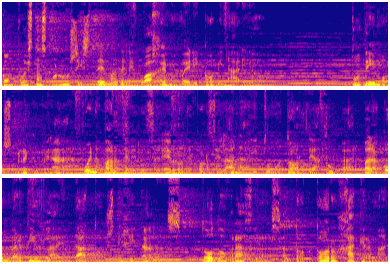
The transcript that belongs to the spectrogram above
compuestas por un sistema de lenguaje numérico binario. Pudimos recuperar buena parte de tu cerebro de porcelana y tu motor de azúcar para convertirla en datos digitales. Todo gracias al doctor Hackerman.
